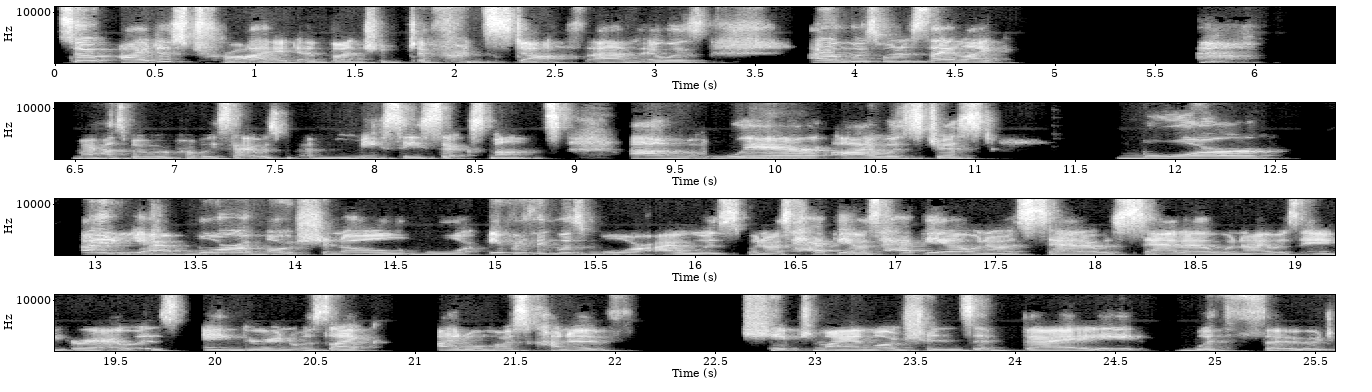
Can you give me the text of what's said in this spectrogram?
So I just tried a bunch of different stuff. Um, it was, I almost want to say like, my husband would probably say it was a messy six months, um, where I was just more. I, yeah, more emotional, more everything was more. I was when I was happy, I was happier. When I was sad, I was sadder. When I was angry, I was angry. And it was like I'd almost kind of kept my emotions at bay with food.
